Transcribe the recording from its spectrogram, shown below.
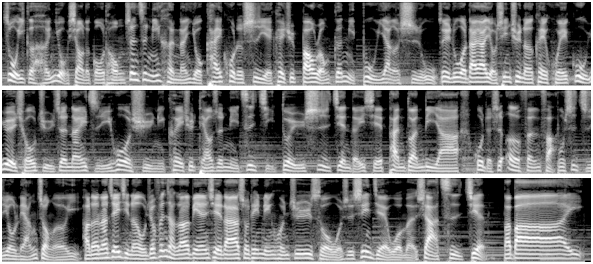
做一个很有效的沟通，甚至你很难有开阔的视野，可以去包容跟你不一样的事物。所以如果大家有兴趣呢，可以回顾月球矩阵那一集，或许你可以去调整你自己对于事件的一些判断力啊，或者是二分法，不是只有两种而已。好的，那这一集呢，我就分享到这边，谢谢大家收听灵魂治愈所，我是信姐，我们下次见，拜拜。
